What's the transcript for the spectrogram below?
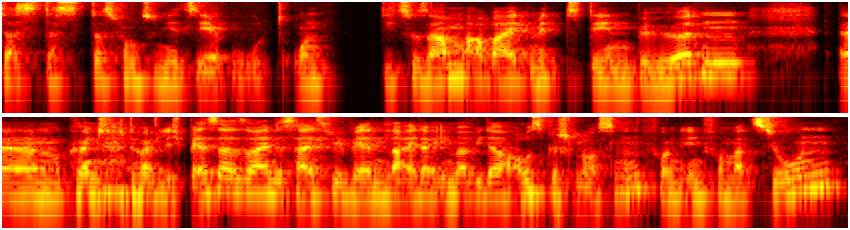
das, das, das funktioniert sehr gut. Und die Zusammenarbeit mit den Behörden ähm, könnte deutlich besser sein. Das heißt, wir werden leider immer wieder ausgeschlossen von Informationen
